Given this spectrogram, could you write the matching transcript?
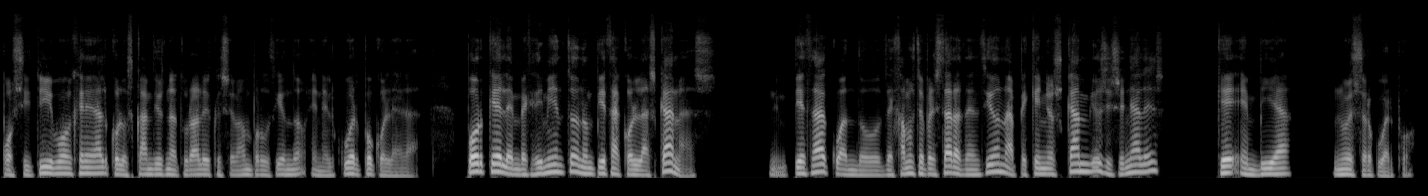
positivo en general con los cambios naturales que se van produciendo en el cuerpo con la edad. Porque el envejecimiento no empieza con las canas, Empieza cuando dejamos de prestar atención a pequeños cambios y señales que envía nuestro cuerpo.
